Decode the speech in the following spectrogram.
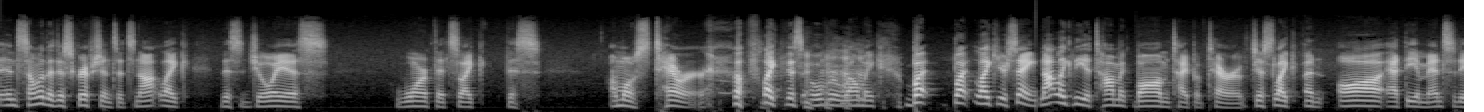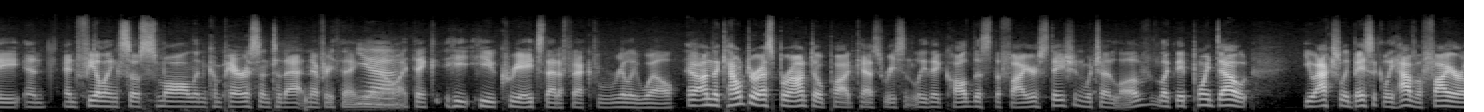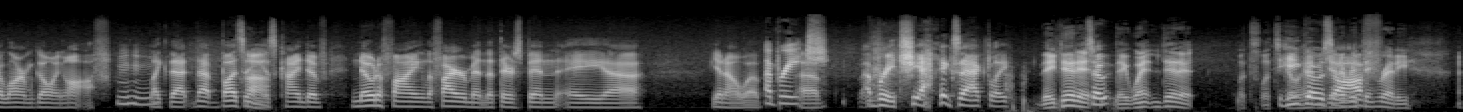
in some of the descriptions, it's not like this joyous warmth. It's like this almost terror of like this overwhelming. but but like you're saying, not like the atomic bomb type of terror. Just like an awe at the immensity and and feeling so small in comparison to that and everything. You Yeah. know, I think he he creates that effect really well. Uh, On the Counter Esperanto podcast recently, they called this the fire station, which I love. Like they point out. You actually basically have a fire alarm going off hmm like that that buzzing Huh. is kind of notifying the firemen that there's been a uh, you know a, a breach. uh, a breach yeah exactly They did it. So- they went and did it. Let's let's go He ahead goes and get off. everything ready.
